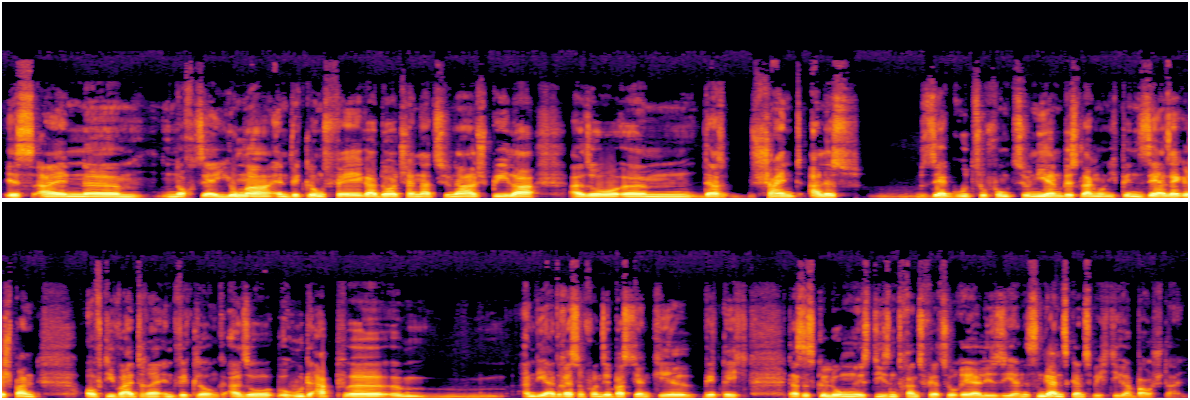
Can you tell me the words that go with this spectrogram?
ist ein ähm, noch sehr junger, entwicklungsfähiger deutscher Nationalspieler. Also ähm, das scheint alles sehr gut zu funktionieren bislang und ich bin sehr, sehr gespannt auf die weitere Entwicklung. Also Hut ab äh, ähm, an die Adresse von Sebastian Kehl, wirklich, dass es gelungen ist, diesen Transfer zu realisieren. Das ist ein ganz, ganz wichtiger Baustein.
